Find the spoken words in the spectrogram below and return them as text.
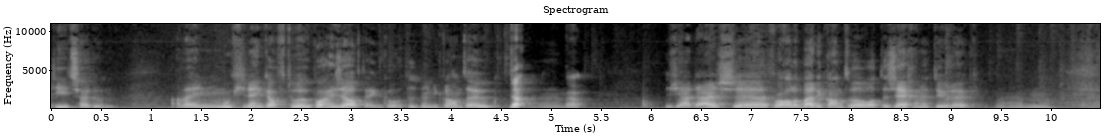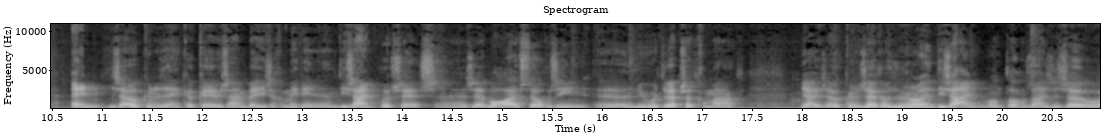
die het zou doen. Alleen moet je denk ik af en toe ook wel aan jezelf denken, want dat doen die klanten ook. Ja, ja. Dus ja, daar is eh, voor allebei de kanten wel wat te zeggen natuurlijk. Ehm, en je zou ook kunnen denken, oké, we zijn bezig midden in een designproces. Eh, ze hebben al huisstijl gezien, eh, nu wordt de website gemaakt. Ja, je zou ook kunnen zeggen, we doen alleen design. Want dan zijn ze zo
